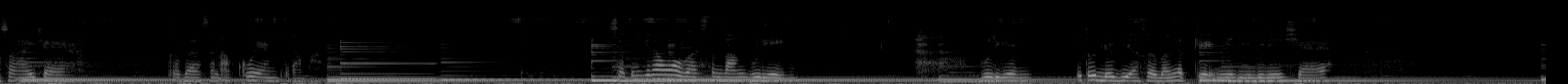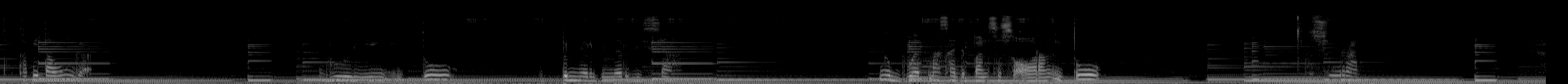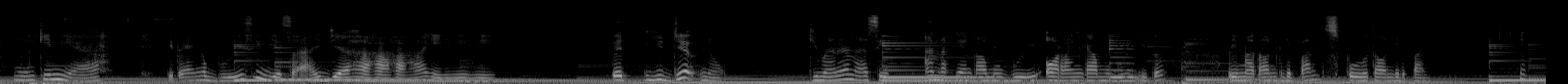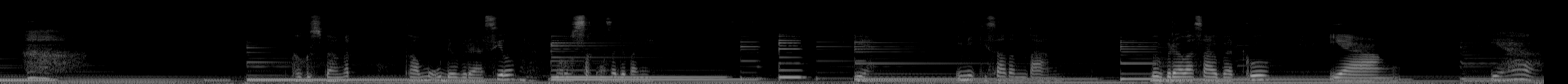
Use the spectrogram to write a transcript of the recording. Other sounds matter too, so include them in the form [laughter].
langsung aja ya ke bahasan aku yang pertama. Saat ini kita mau bahas tentang bullying. Bullying itu udah biasa banget kayaknya di Indonesia ya. Tapi tahu nggak? Bullying itu benar-benar bisa ngebuat masa depan seseorang itu suram. Mungkin ya kita yang ngebully sih biasa aja hahaha but you don't know. Gimana nasib anak yang kamu bully orang yang kamu bully itu lima tahun ke depan 10 tahun ke depan? [gasps] Bagus banget. Kamu udah berhasil merusak masa depannya. Iya ini kisah tentang beberapa sahabatku yang ya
